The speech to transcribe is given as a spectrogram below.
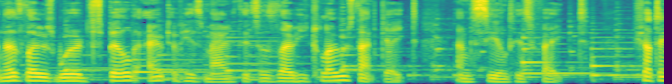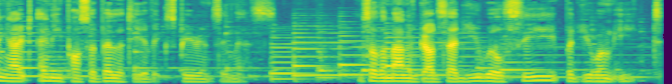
And as those words spilled out of his mouth, it's as though he closed that gate and sealed his fate, shutting out any possibility of experiencing this. And so the man of God said, You will see, but you won't eat.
